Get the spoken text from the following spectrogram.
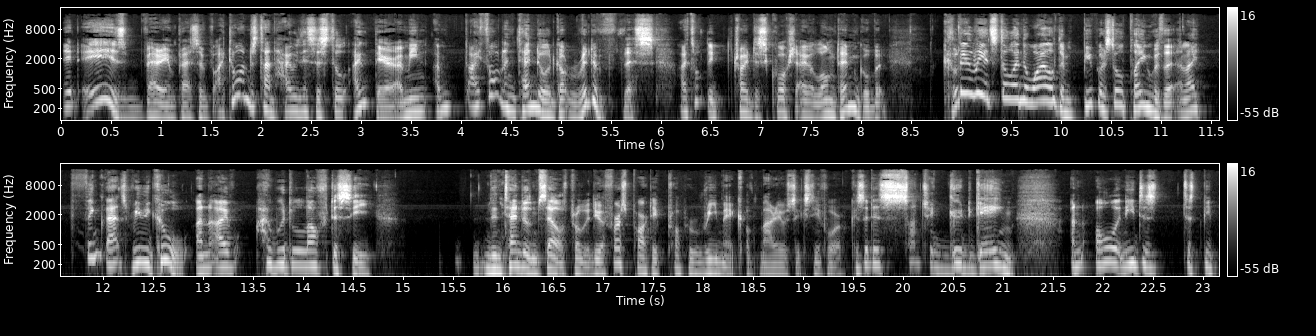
It is very impressive. I don't understand how this is still out there. I mean, I'm, I thought Nintendo had got rid of this. I thought they tried to squash it out a long time ago, but clearly it's still in the wild and people are still playing with it. And I think that's really cool. And I I would love to see Nintendo themselves probably do a first party proper remake of Mario 64 because it is such a good game. And all it needs is just be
